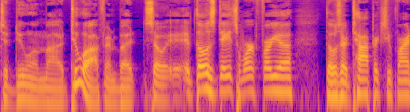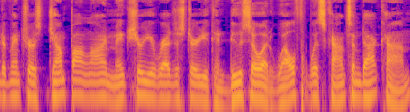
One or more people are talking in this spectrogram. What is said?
to do them uh, too often. But so if those dates work for you, those are topics you find of interest. Jump online, make sure you register. You can do so at wealthwisconsin.com.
